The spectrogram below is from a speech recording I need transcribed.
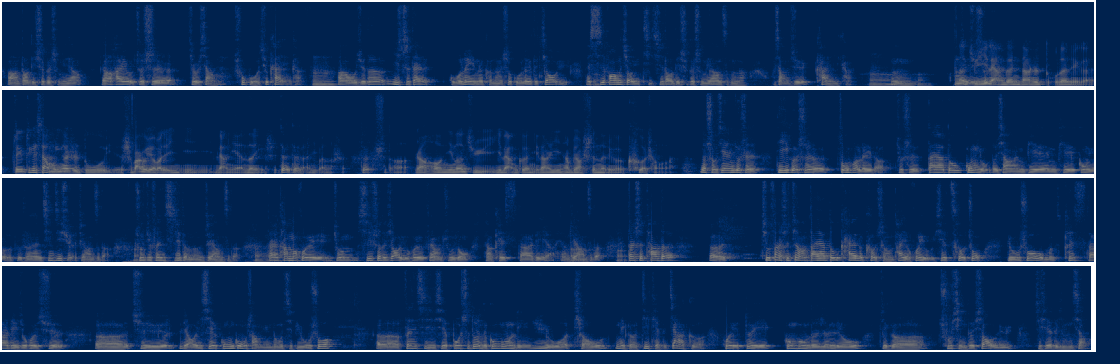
啊，到底是个什么样。然后还有就是就是想出国去看一看，嗯啊，我觉得一直在国内呢，可能是国内的教育，那西方的教育体系到底是个什么样子的呢？我想去看一看，嗯嗯，能举一两个你当时读的这个这这个项目应该是读十八个月吧，就一两年的一个时间，对对，一般都是，对是的啊。然后你能举一两个你当时印象比较深的这个课程吗？那首先就是第一个是综合类的，就是大家都共有的，像 MBA、MPA 共有的，比如说像经济学这样子的，数据分析等等这样子的。但是他们会就西式的教育会非常注重像 case study 啊，像这样子的。但是它的呃。就算是这样，大家都开的课程，它也会有一些侧重。比如说，我们 case study 就会去，呃，去聊一些公共上面的东西。比如说，呃，分析一些波士顿的公共领域，我调那个地铁的价格，会对公共的人流这个出行的效率这些的影响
